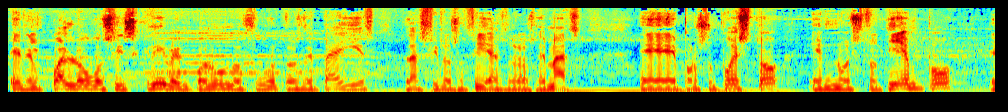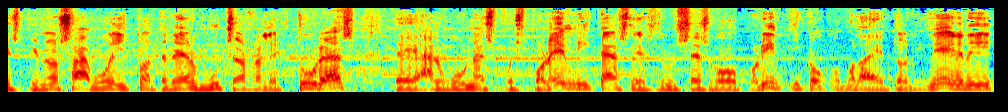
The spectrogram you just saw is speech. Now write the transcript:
en el cual luego se inscriben con unos u otros detalles las filosofías de los demás. Eh, por supuesto, en nuestro tiempo, Spinoza ha vuelto a tener muchas relecturas, eh, algunas pues polémicas desde un sesgo político, como la de Tony Negri.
